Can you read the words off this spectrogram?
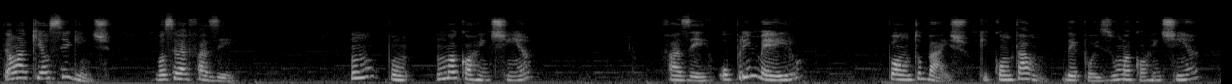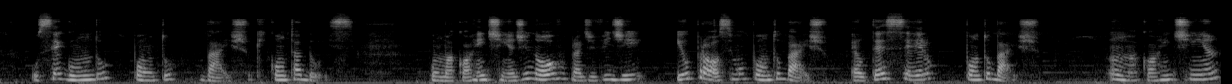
Então, aqui é o seguinte, você vai fazer um, uma correntinha, fazer o primeiro ponto baixo, que conta um. Depois, uma correntinha, o segundo ponto baixo, que conta dois. Uma correntinha de novo para dividir e o próximo ponto baixo. É o terceiro ponto baixo. Uma correntinha,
